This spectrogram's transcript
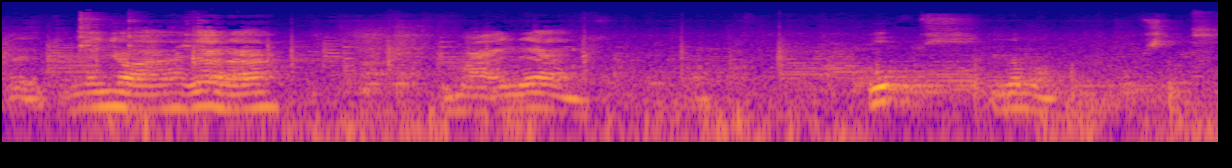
Okay, tignan nyo ha. Yan ha. Kumain na yan. Oops. Tignan mo. Oops.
